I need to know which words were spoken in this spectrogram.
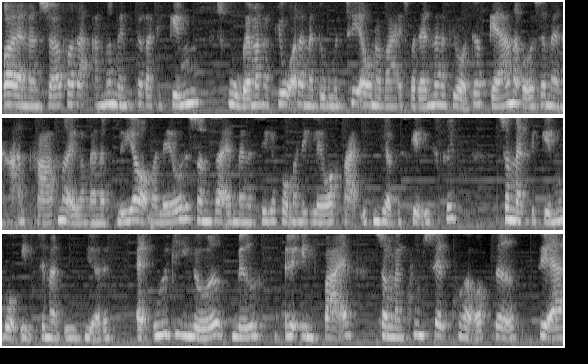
og at man sørger for, at der er andre mennesker, der kan gennemskue, hvad man har gjort, at man dokumenterer undervejs, hvordan man har gjort det, og gerne også, at man har en partner, eller man er flere om at lave det, sådan så at man er sikker på, at man ikke laver fejl i de her forskellige skridt, som man skal gennemgå, indtil man udgiver det. At udgive noget med øh, en fejl, som man kun selv kunne have opdaget, det er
